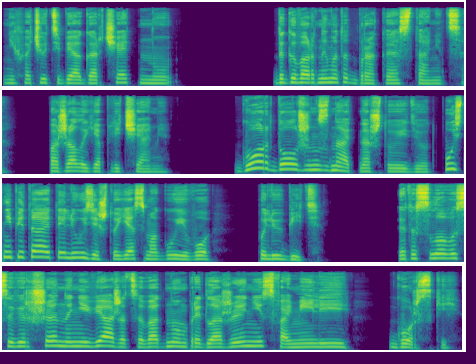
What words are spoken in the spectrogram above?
не хочу тебя огорчать, но договорным этот брак и останется. Пожалуй, я плечами. Гор должен знать, на что идет. Пусть не питает иллюзий, что я смогу его полюбить. Это слово совершенно не вяжется в одном предложении с фамилией Горский.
